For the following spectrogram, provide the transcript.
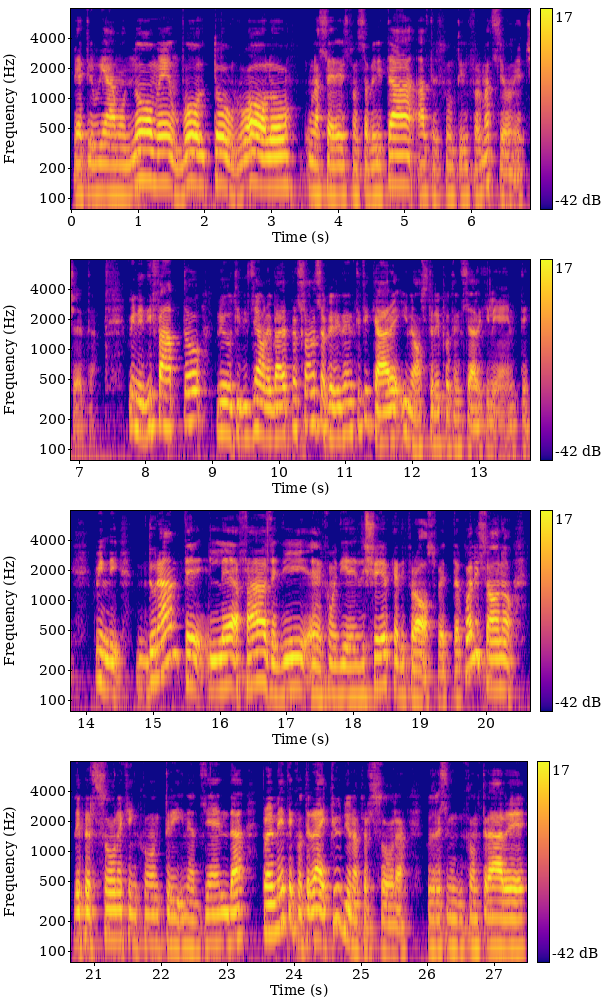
le attribuiamo un nome, un volto, un ruolo, una serie di responsabilità, altri spunti di informazione, eccetera. Quindi di fatto noi utilizziamo le buyer personas per identificare i nostri potenziali clienti. Quindi durante la fase di eh, dire, ricerca di prospect, quali sono le persone che incontri in azienda? Probabilmente incontrerai più di una persona, potresti incontrare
